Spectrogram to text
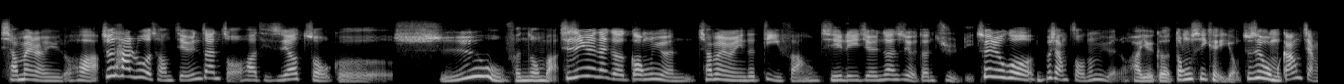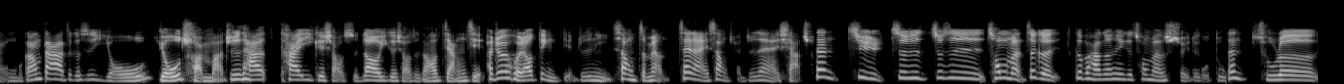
小美人鱼的话，就是他如果从捷运站走的话，其实要走个十五分钟吧。其实因为那个公园小美人鱼的地方，其实离捷运站是有一段距离，所以如果你不想走那么远的话，有一个东西可以用，就是我们刚讲，我们刚刚搭的这个是游游船嘛，就是它开一个小时到一个小时，然后讲解，它就会回到定点，就是你上怎么样，在哪里上船就在哪里下船。但据就是就是充满这个哥本哈根是一个充满水的国度，但除了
